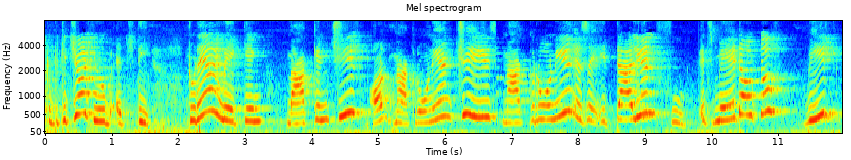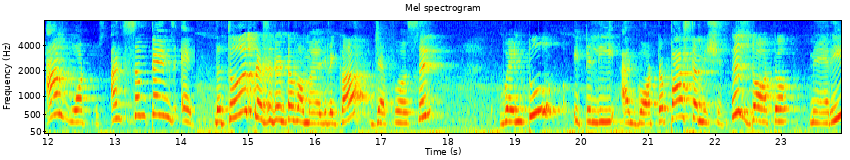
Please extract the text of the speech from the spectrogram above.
welcome to Kitchen Tube HD. Today I'm making mac and cheese or macaroni and cheese. Macaroni is an Italian food. It's made out of wheat and water and sometimes egg. The third president of America, Jefferson, went to Italy and bought a pasta machine. His daughter Mary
